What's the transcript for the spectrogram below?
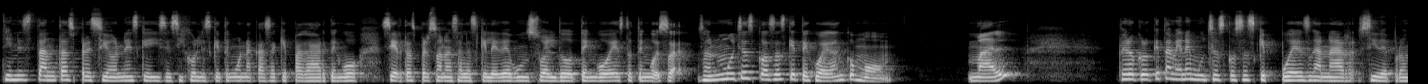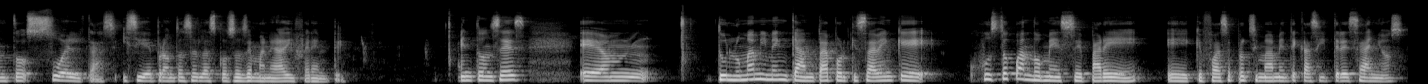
tienes tantas presiones que dices, híjoles, que tengo una casa que pagar, tengo ciertas personas a las que le debo un sueldo, tengo esto, tengo eso. Son muchas cosas que te juegan como mal, pero creo que también hay muchas cosas que puedes ganar si de pronto sueltas y si de pronto haces las cosas de manera diferente. Entonces, eh, Tulum a mí me encanta porque saben que justo cuando me separé, eh, que fue hace aproximadamente casi tres años,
